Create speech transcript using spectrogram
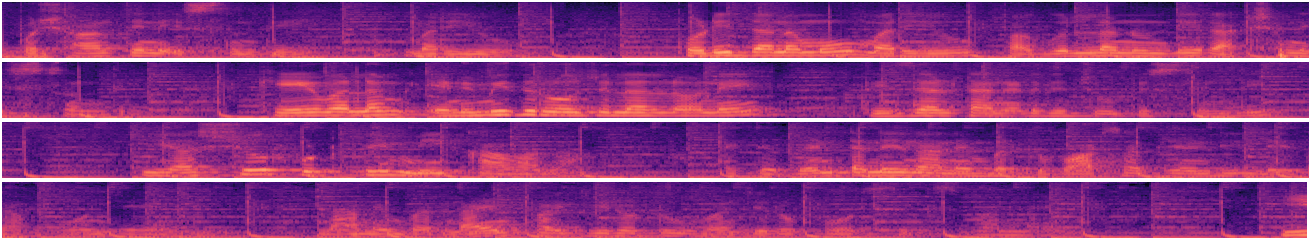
ఉపశాంతిని ఇస్తుంది మరియు పొడిదనము మరియు పగుళ్ళ నుండి రక్షణ ఇస్తుంది కేవలం ఎనిమిది రోజులలోనే రిజల్ట్ అనేది చూపిస్తుంది. ఈ అష్యూర్ ఫుడ్ క్రీమ్ మీకు కావాలా? అయితే వెంటనే నా నెంబర్కి వాట్సాప్ చేయండి లేదా ఫోన్ చేయండి. నా number nine five zero two one zero four six one nine. ఈ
